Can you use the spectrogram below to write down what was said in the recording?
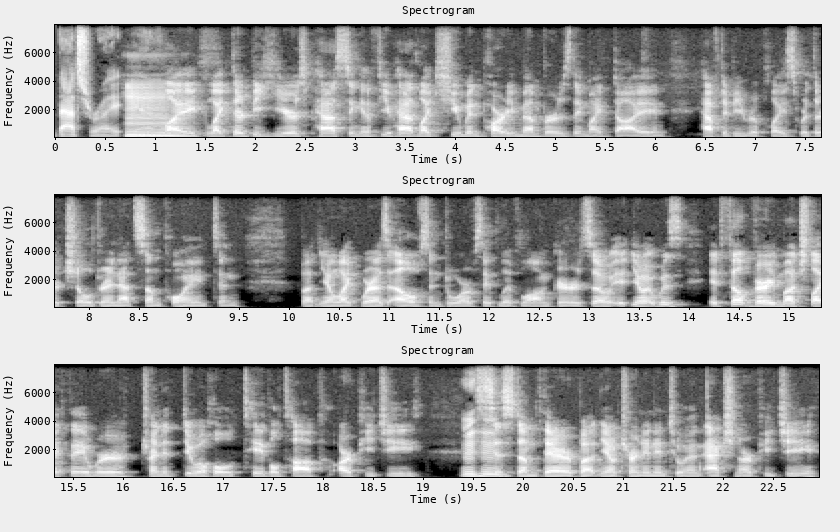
That's right. Mm. Like, like there'd be years passing, and if you had like human party members, they might die and have to be replaced with their children at some point. point and but you know like whereas elves and dwarves they'd live longer so it, you know it was it felt very much like they were trying to do a whole tabletop rpg Mhm. system there but you know turn it into an action rpg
